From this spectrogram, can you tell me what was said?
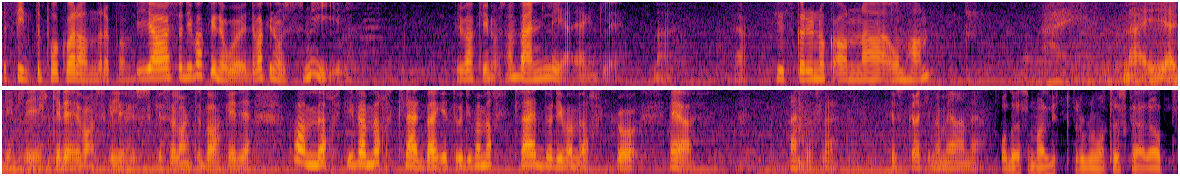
sinte på hverandre? på Ja, altså de var ikke noe, Det var ikke noe smil. De var ikke noe sånn vennlige, egentlig. Nei. Ja. Husker du noe annet om han? Nei. Egentlig ikke. Det er vanskelig å huske så langt tilbake. Det var mørkt. De var mørkkledd begge to. De var mørkkledd, og de var mørke. Og ja, rett og slett. Jeg husker ikke noe mer enn det. Og det som er litt problematisk, er at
